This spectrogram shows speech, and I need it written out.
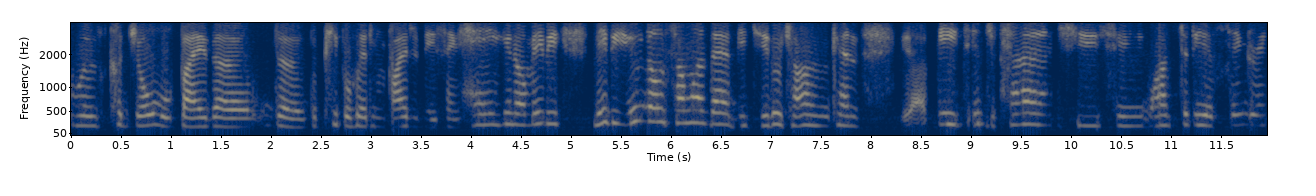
was cajoled by the, the the people who had invited me, saying, "Hey, you know, maybe maybe you know someone that Michiru-chan can uh, beat in Japan. She she wants to be a singer and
